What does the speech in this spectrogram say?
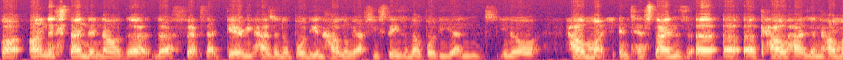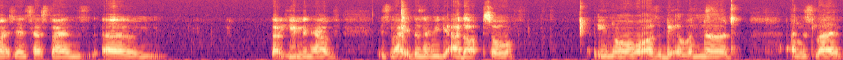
But understanding now the the effects that dairy has on the body and how long it actually stays in our body, and you know how much intestines a, a, a cow has and how much intestines um, that human have is like it doesn't really add up. So, you know, I was a bit of a nerd, and it's like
